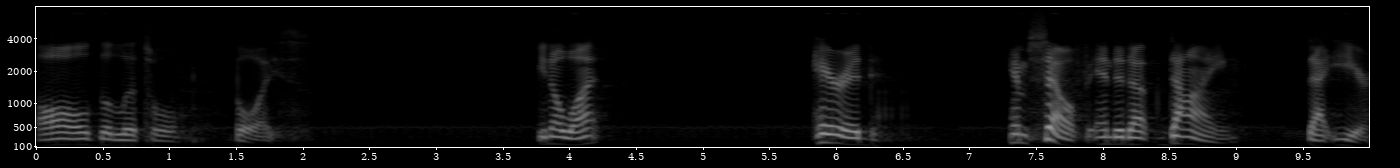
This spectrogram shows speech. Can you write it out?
all the little boys. You know what? Herod himself ended up dying that year.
